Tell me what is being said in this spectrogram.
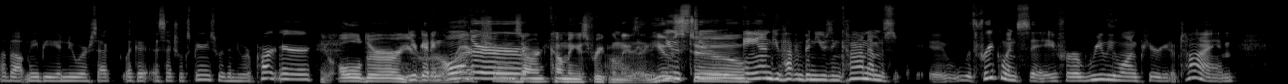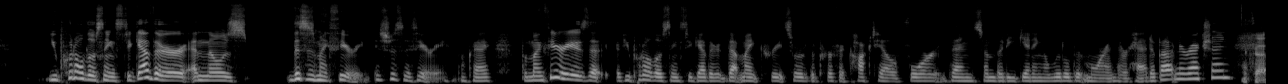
about maybe a newer sec like a, a sexual experience with a newer partner, You're older. You're your getting older, aren't coming as frequently as they uh, used, to. and you haven't been using condoms uh, with frequency for a really long period of time, you put all those things together and those this is my theory. It's just a theory, okay? But my theory is that if you put all those things together, that might create sort of the perfect cocktail for then somebody getting a little bit more in their head about an erection okay.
